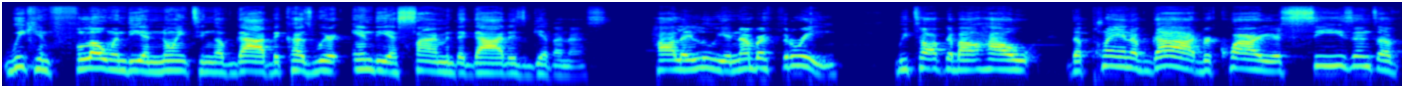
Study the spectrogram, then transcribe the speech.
we can flow in the anointing of God because we're in the assignment that God has given us. Hallelujah. Number three, we talked about how the plan of God requires seasons of,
